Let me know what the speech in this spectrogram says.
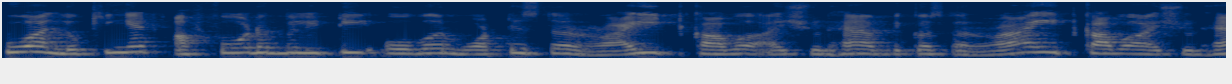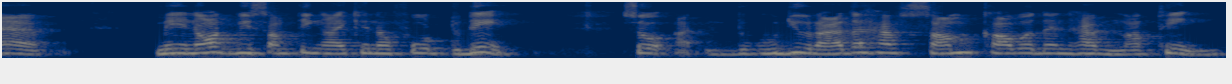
who are looking at affordability over what is the right cover I should have because the right cover I should have may not be something I can afford today. So, uh, would you rather have some cover than have nothing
